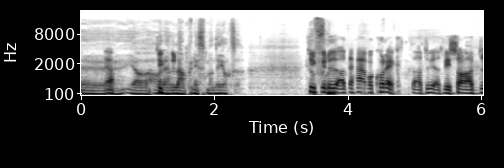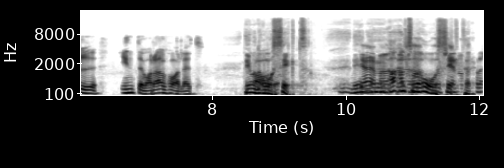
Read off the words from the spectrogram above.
Uh, ja. Jag har en lampinism av det också. Tycker du att det här var korrekt? Att, du, att vi sa att du inte var rövhålet? Det var en åsikt. Det är, ja, men, allt som är åsikter.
